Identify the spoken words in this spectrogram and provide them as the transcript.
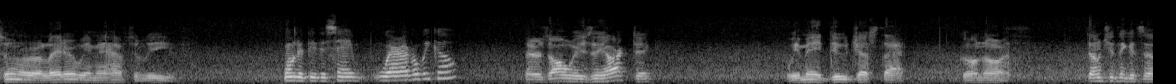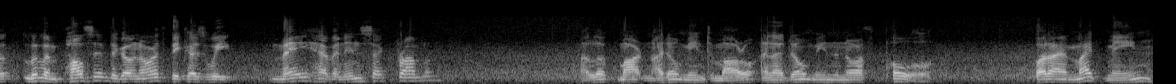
Sooner or later, we may have to leave. Won't it be the same wherever we go? There's always the Arctic. We may do just that. Go north. Don't you think it's a little impulsive to go north because we may have an insect problem? Now, look, Martin, I don't mean tomorrow, and I don't mean the North Pole. What I might mean.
